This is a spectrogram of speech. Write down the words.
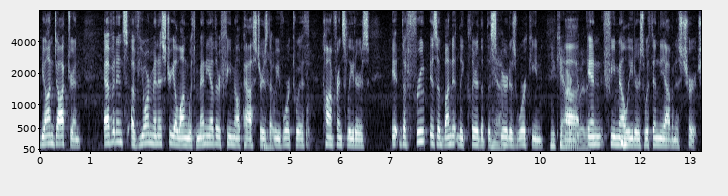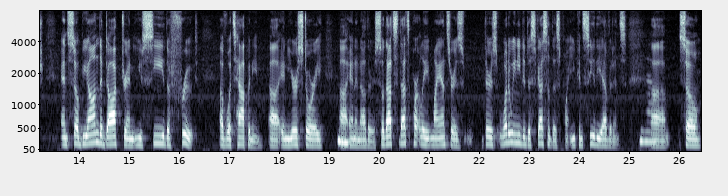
Beyond doctrine, evidence of your ministry, along with many other female pastors that we've worked with, conference leaders. It, the fruit is abundantly clear that the Yeah. Spirit is working You can't uh, argue with it. in female leaders within the Adventist Church. And so, beyond the doctrine, you see the fruit of what's happening uh, in your story uh, and in others. So that's that's partly my answer. Is there's what do we need to discuss at this point? You can see the evidence. Yeah. Uh, so,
